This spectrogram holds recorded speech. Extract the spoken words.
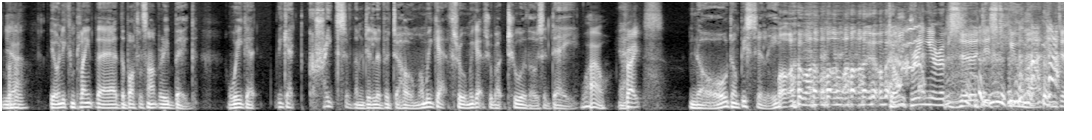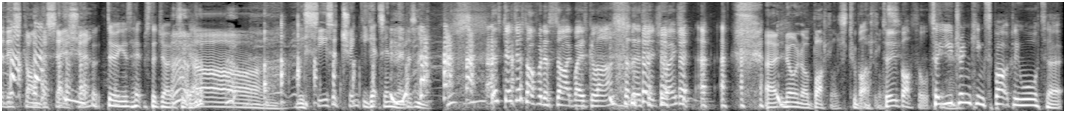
Yeah. The only complaint there, the bottles aren't very big. We get we get crates of them delivered to home, and we get through, and we get through about two of those a day. Wow. crates. No, don't be silly. don't bring your absurdist humour into this conversation. Doing his hipster jokes again. Oh, He sees a chink, he gets in there, doesn't he? Let's just, just offer a sideways glance at the situation. Uh, no, no, bottles, two bottles. Two bottles. So you drinking sparkling water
